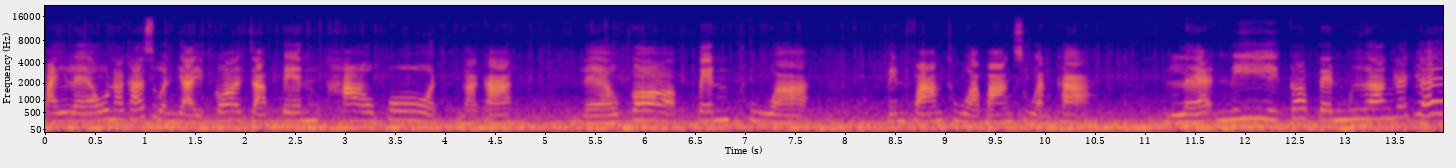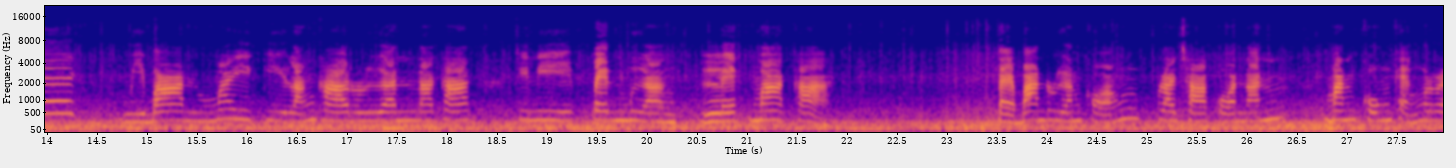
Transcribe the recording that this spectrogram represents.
ไปแล้วนะคะ ส่วนใหญ่ก็จะเป็นข้าวโพดนะคะ แล้วก็เป็นถั่ว เป็นฟาร์มถั่วบางส่วนค่ะ และนี่ก็เป็นเมืองเล็กๆ มีบ้านไม่กี่หลังคาเรือนนะคะ ที่นี่เป็นเมืองเล็กมากค่ะ แต่บ้านเรือนของประชากรนั้น มันคงแข็งแร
